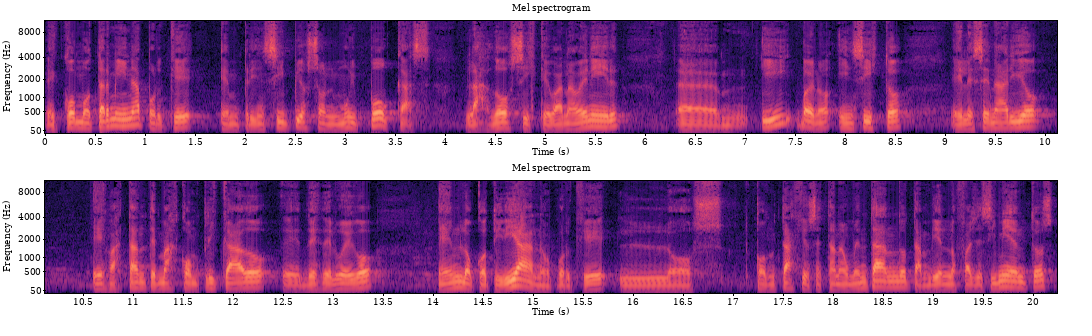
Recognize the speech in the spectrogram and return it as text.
eh, cómo termina, porque en principio son muy pocas las dosis que van a venir eh, y, bueno, insisto, el escenario es bastante más complicado, eh, desde luego, en lo cotidiano, porque los contagios están aumentando, también los fallecimientos,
